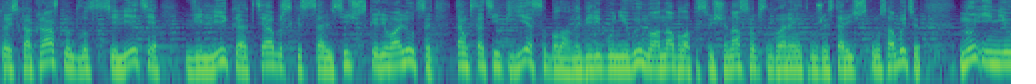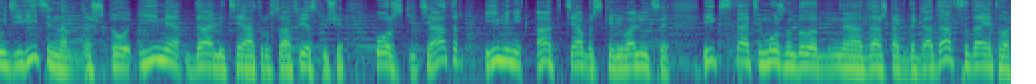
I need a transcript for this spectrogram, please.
то есть как раз на 20-летие Великой Октябрьской социалистической революции. Там, кстати, и пьеса была «На берегу Невы», но она была посвящена, собственно говоря, этому же историческому событию. Ну и неудивительно, что имя дали театру соответствующее Орский театр имени Октябрьской революции. И, кстати, можно было э, даже так догадаться до этого.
